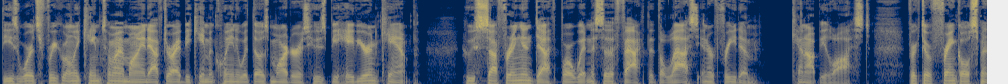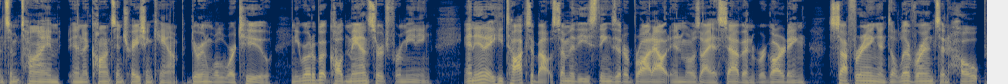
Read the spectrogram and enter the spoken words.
These words frequently came to my mind after I became acquainted with those martyrs whose behavior in camp, whose suffering and death bore witness to the fact that the last inner freedom cannot be lost. Viktor Frankl spent some time in a concentration camp during World War II, and he wrote a book called Man's Search for Meaning. And in it, he talks about some of these things that are brought out in Mosiah 7 regarding suffering and deliverance and hope.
